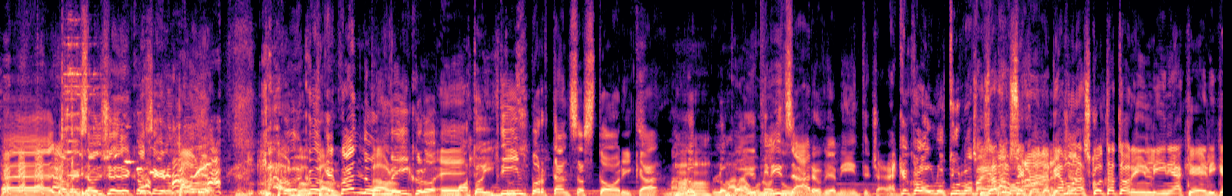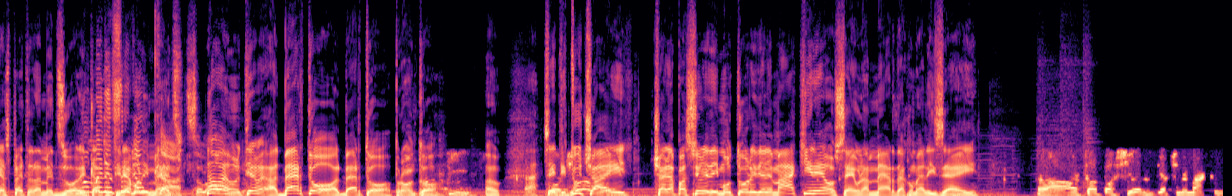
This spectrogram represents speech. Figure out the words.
Eh, no, perché stavo dicendo delle cose che non Paolo, volevo Paolo, dire. Comunque, Paolo, quando un Paolo. veicolo è di importanza storica, Ma- lo, lo Ma la puoi utilizzare, Turbo. ovviamente. Cioè, anche con la 1 Turbo Scusate un lavorare, secondo, abbiamo cioè. un ascoltatore in linea che è lì che aspetta da mezz'ora. Non Intanto me tiriamolo in un mezzo. cazzo, No, lo- eh, tiriamo- Alberto, Alberto, pronto? Oh. Senti, tu c'hai, c'hai la passione dei motori delle macchine o sei una merda come Alisei? No, ho la passione, mi piacciono le macchine.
